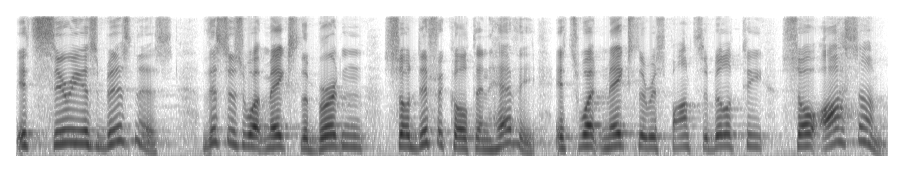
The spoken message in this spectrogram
It's serious business. This is what makes the burden so difficult and heavy. It's what makes the responsibility so awesome.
